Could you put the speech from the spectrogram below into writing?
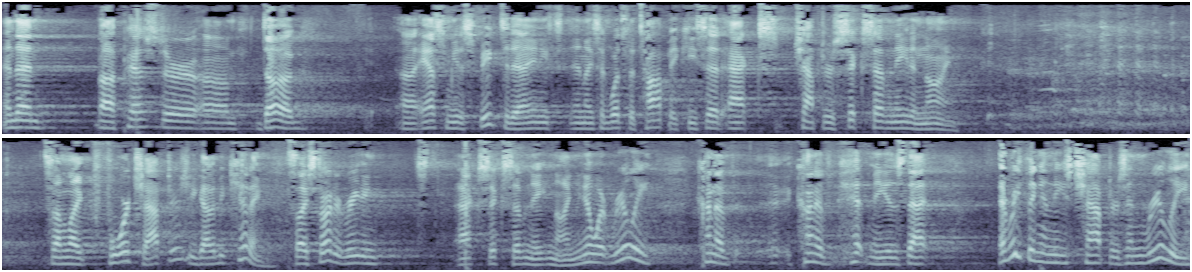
And then uh, Pastor um, Doug uh, asked me to speak today, and, he, and I said, "What's the topic?" He said, "Acts chapters six, seven, eight, and nine. so I'm like, four chapters? You got to be kidding! So I started reading Acts six, seven, eight, and nine. You know what really kind of kind of hit me is that everything in these chapters, and really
